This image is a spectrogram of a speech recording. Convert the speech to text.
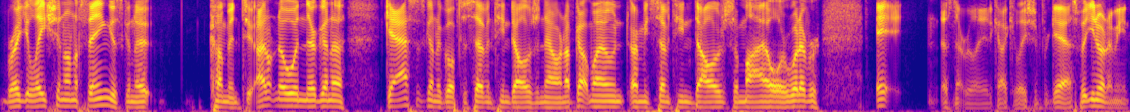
regulation on a thing is going to come into. I don't know when they're going to gas is going to go up to seventeen dollars an hour, and I've got my own. I mean, seventeen dollars a mile or whatever. It, that's not really a calculation for gas, but you know what I mean.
